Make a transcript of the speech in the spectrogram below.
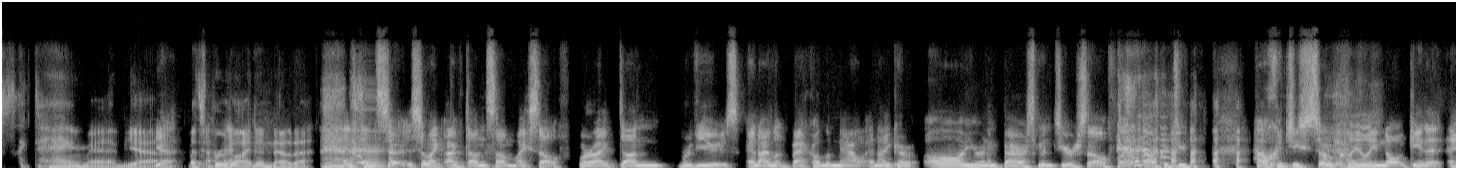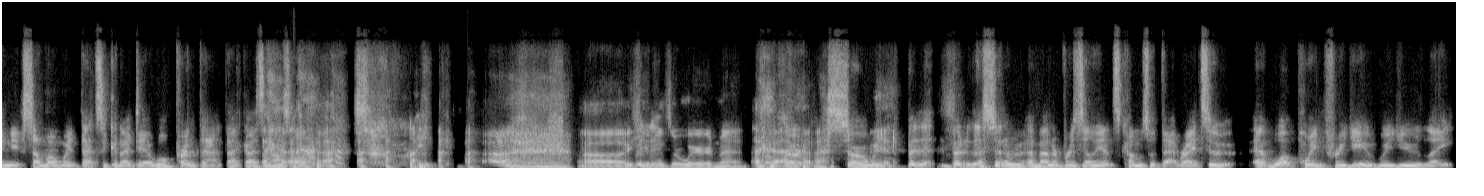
It's like, dang, man. Yeah. Yeah, That's yeah. brutal. I didn't know that. and, and so so like I've done some myself where I've done reviews and I look back on them now and I go, oh, you're an embarrassment to yourself. Like how could you how could you so clearly not get it? And yet someone went, that's a good idea. We'll print that. That guy's an asshole. So, like uh, humans are weird, man. so, so weird. But but a certain amount of resilience comes with that, right? So at what point for you were you like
